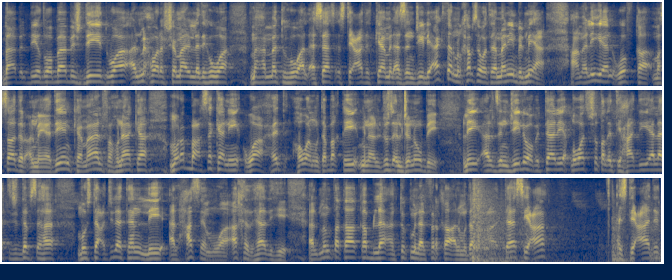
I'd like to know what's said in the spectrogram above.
باب البيض وباب جديد والمحور الشمالي الذي هو مهمته الأساس استعادة كامل الزنجيلي. أكثر من 85% عمليا وفق مصادر الميادين. كمال فهناك مربع سكني واحد هو المتبقي من الجزء الجنوبي للزنجيلي وبالتالي قوات الشرطة الاتحادية لا تجد نفسها مستعجلة للحسم وأخذ هذه المنطقة قبل أن تكمل الفرقة المدرعة التاسعة. استعادة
